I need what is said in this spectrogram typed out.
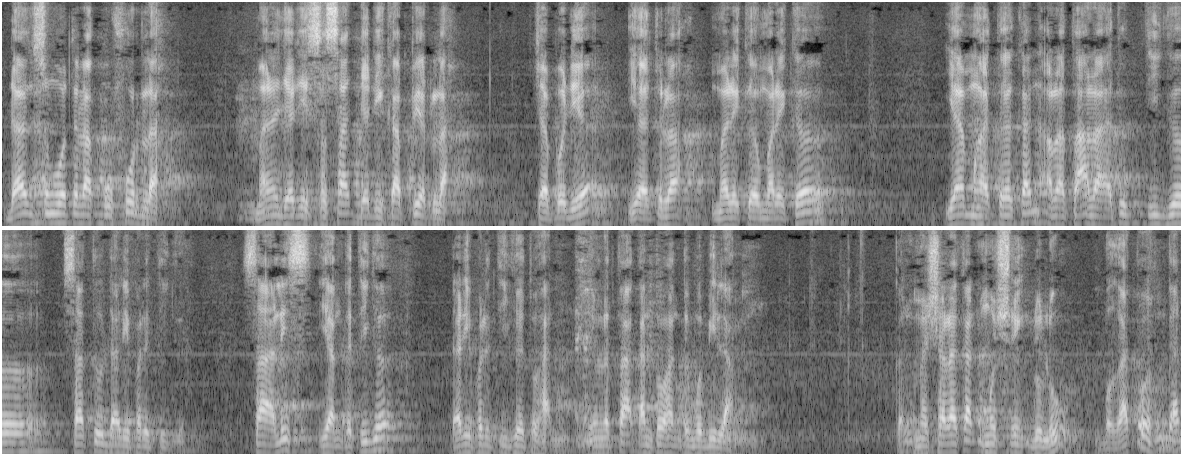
Dan sungguh telah kufurlah. Mana jadi sesat jadi kafirlah. Siapa dia? Iaitu mereka-mereka yang mengatakan Allah Ta'ala itu tiga satu daripada tiga. Salis yang ketiga daripada tiga Tuhan. Yang letakkan Tuhan itu berbilang. Kalau masyarakat musyrik dulu beratus kan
